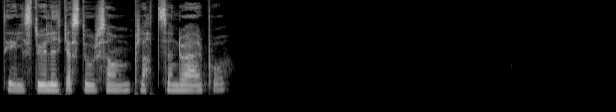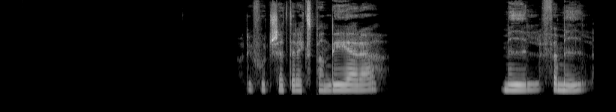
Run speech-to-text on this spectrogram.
tills du är lika stor som platsen du är på. Du fortsätter expandera mil för mil.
